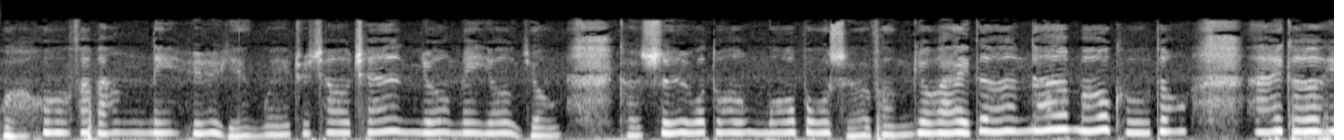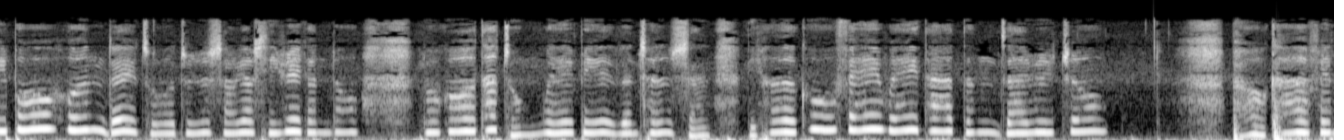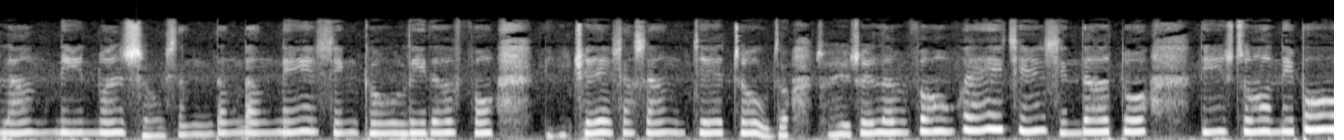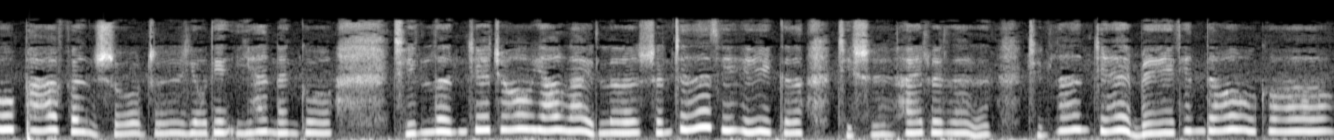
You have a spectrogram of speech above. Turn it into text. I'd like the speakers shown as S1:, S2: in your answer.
S1: 我无法帮你预言委曲求全有没有用，可是我多么不舍朋友爱得那么苦痛。爱可以不问对错，至少要喜悦感动。如果他总为别人撑伞，你何苦非为他等在雨中？泡咖啡让你暖手，想挡挡你心口里的风，你却想上街走走，吹吹冷风会清醒得多。你说你不怕分手，只有点遗憾难过。情人节就要来了，剩自己一个，其实还对了人，情人节每天都过。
